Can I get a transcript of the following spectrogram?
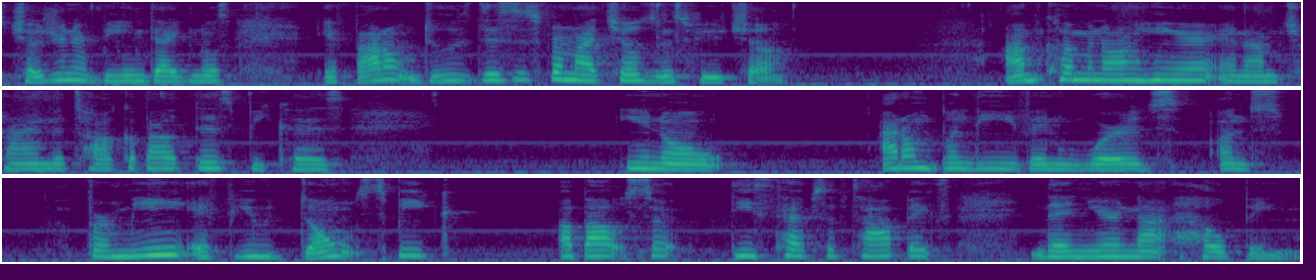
children are being diagnosed. If I don't do this is for my children's future I'm coming on here and I'm trying to talk about this because, you know, I don't believe in words. Uns- for me, if you don't speak about cer- these types of topics, then you're not helping.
